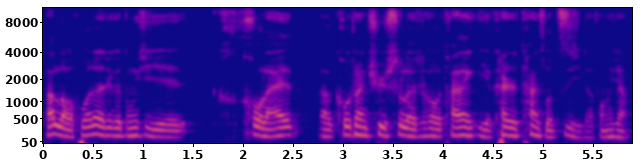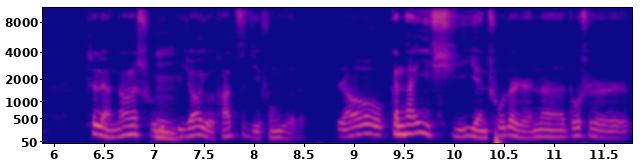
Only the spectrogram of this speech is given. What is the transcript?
他老婆的这个东西后来呃口传去世了之后，他也开始探索自己的方向。这两张是属于比较有他自己风格的，然后跟他一起演出的人呢，都是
